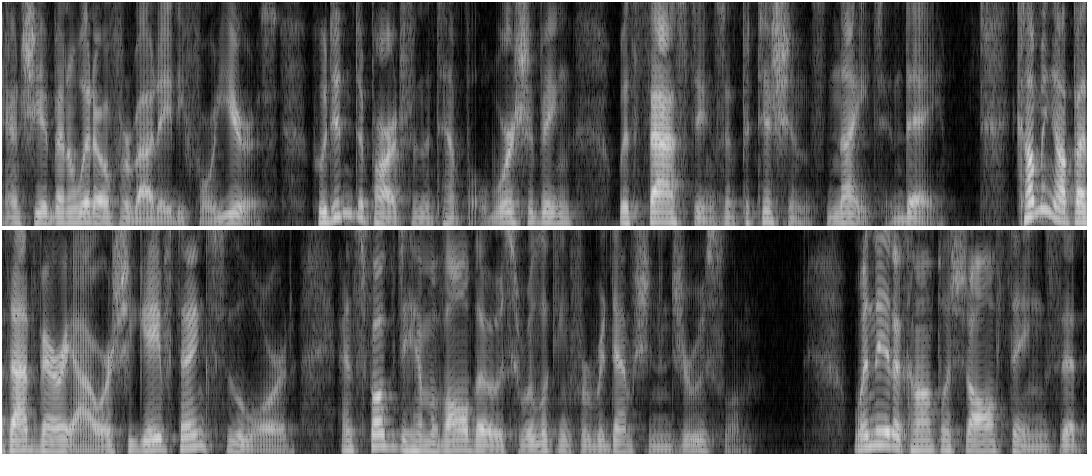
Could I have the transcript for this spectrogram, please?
and she had been a widow for about 84 years, who didn't depart from the temple, worshipping with fastings and petitions night and day. Coming up at that very hour, she gave thanks to the Lord, and spoke to him of all those who were looking for redemption in Jerusalem. When they had accomplished all things that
